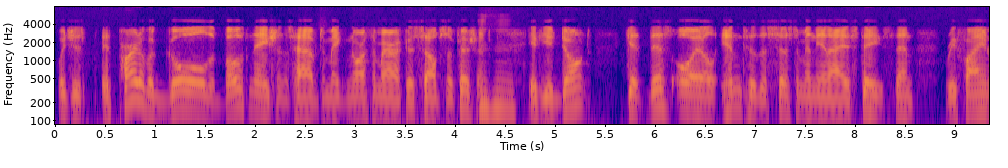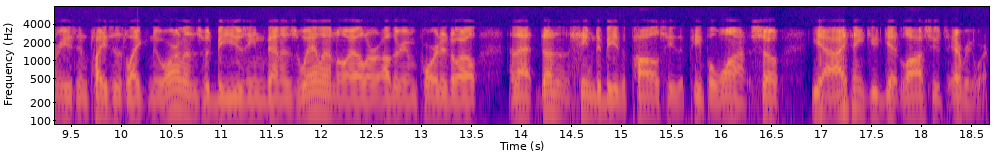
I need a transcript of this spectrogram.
which is, is part of a goal that both nations have to make North America self-sufficient. Mm-hmm. If you don't get this oil into the system in the United States, then refineries in places like New Orleans would be using Venezuelan oil or other imported oil, and that doesn't seem to be the policy that people want. So, yeah, I think you'd get lawsuits everywhere.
